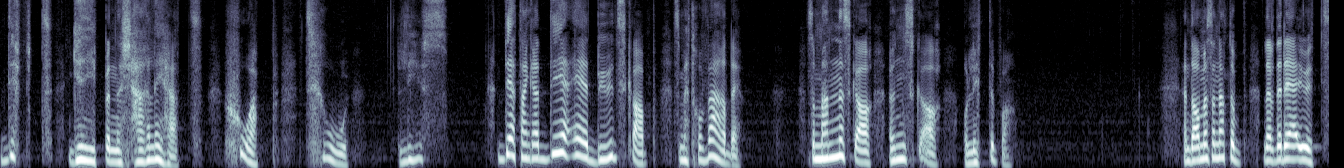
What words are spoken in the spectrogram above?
dyptgripende kjærlighet, håp, tro, lys? Det tenker jeg, det er et budskap som er troverdig. Som mennesker ønsker å lytte på. En dame som nettopp levde det ut,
